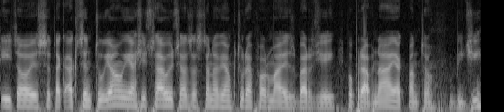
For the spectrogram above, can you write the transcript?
i to jeszcze tak akcentują. Ja się cały czas zastanawiam, która forma jest bardziej poprawna, jak pan to widzi.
